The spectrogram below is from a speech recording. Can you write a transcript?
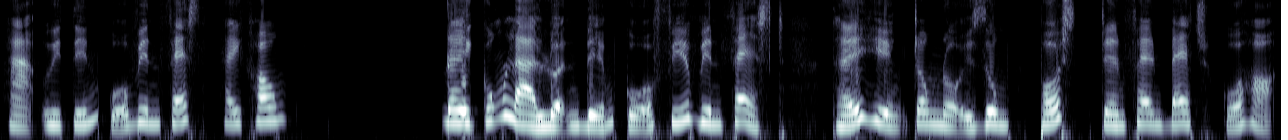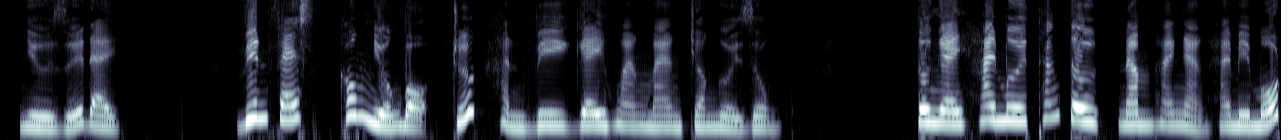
hạ uy tín của VinFast hay không? Đây cũng là luận điểm của phía VinFast, thể hiện trong nội dung post trên fanpage của họ như dưới đây. VinFast không nhượng bộ trước hành vi gây hoang mang cho người dùng. Từ ngày 20 tháng 4 năm 2021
